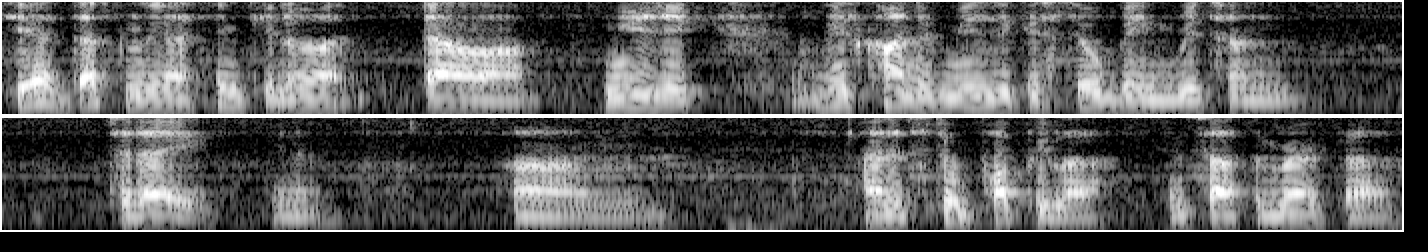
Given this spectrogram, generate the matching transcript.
Yeah, definitely. I think you know our music, this kind of music is still being written today. You know, um, and it's still popular in South America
